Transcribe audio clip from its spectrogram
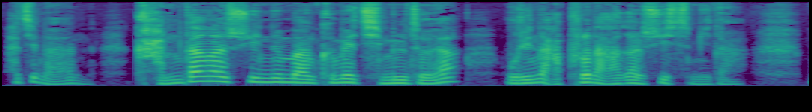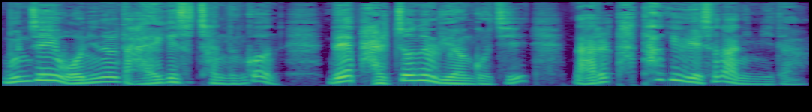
하지만 감당할 수 있는 만큼의 짐을 져야 우리는 앞으로 나아갈 수 있습니다. 문제의 원인을 나에게서 찾는 건 내 발전을 위한 거지 나를 탓하기 위해서는 아닙니다.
